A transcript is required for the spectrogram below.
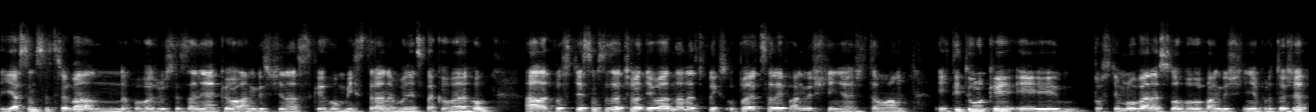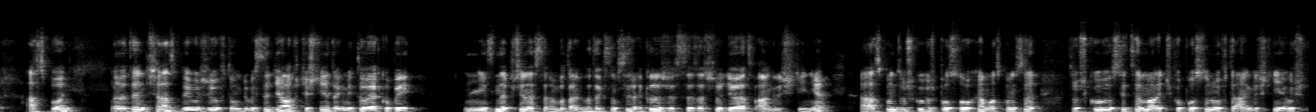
já jsem se třeba, nepovažuji se za nějakého angličtinářského mistra nebo něco takového, ale prostě jsem se začal dívat na Netflix úplně celý v angličtině, že tam mám i titulky, i prostě mluvené slovo v angličtině, protože aspoň uh, ten čas využiju v tom, kdyby se dělal v češtině, tak mi to jakoby nic nepřinese, nebo takhle. Tak jsem si řekl, že se začnu dělat v angličtině a aspoň trošku už poslouchám, aspoň se trošku sice maličko posunu v té angličtině, už,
